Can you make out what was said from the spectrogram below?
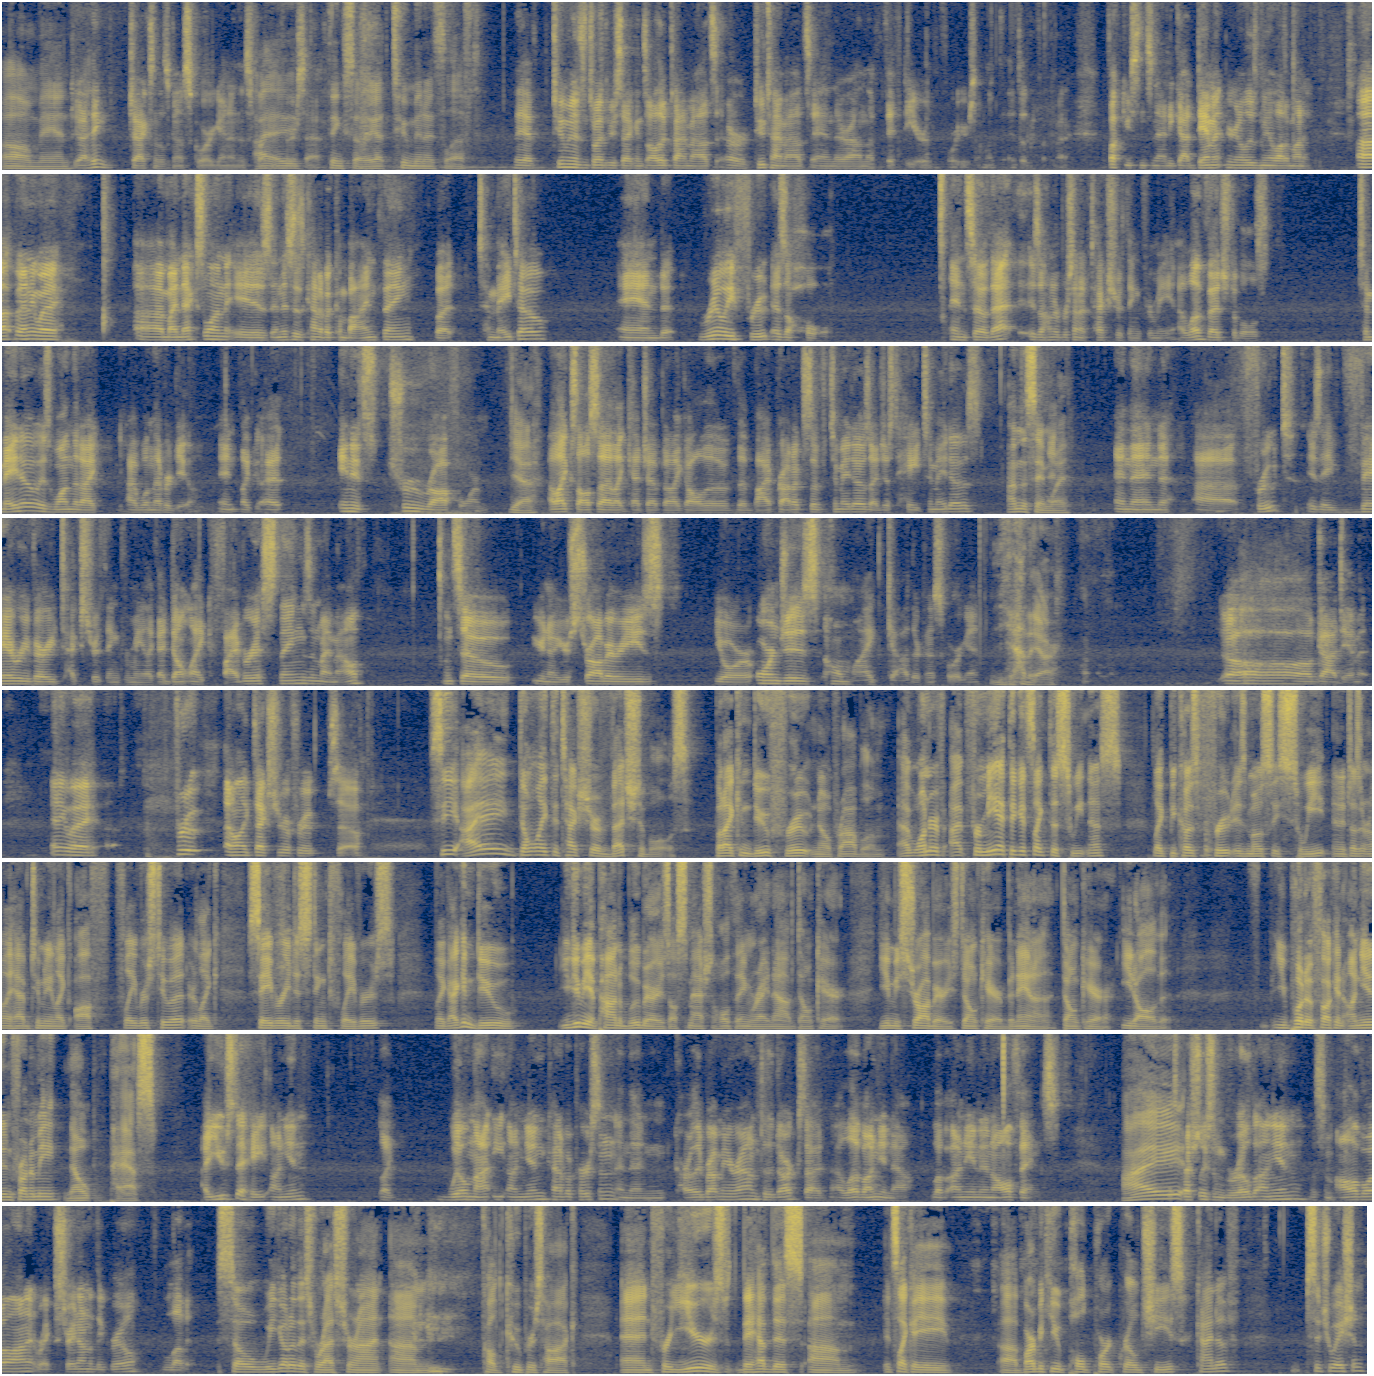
Oh man, Dude, I think Jacksonville's gonna score again in this fucking I first half. I think so. They got two minutes left. They have two minutes and twenty three seconds. All their timeouts or two timeouts, and they're on the fifty or the forty or something like that. It doesn't fucking matter. Fuck you, Cincinnati. God damn it, you're gonna lose me a lot of money. Uh, but anyway, uh, my next one is, and this is kind of a combined thing, but tomato and really fruit as a whole. And so that is 100% a texture thing for me. I love vegetables. Tomato is one that I I will never do, and like uh, in its true raw form. Yeah, I like salsa. I like ketchup. I like all of the byproducts of tomatoes. I just hate tomatoes. I'm the same way. And then uh, fruit is a very, very texture thing for me. Like I don't like fibrous things in my mouth. And so, you know, your strawberries, your oranges. Oh my God, they're going to score again. Yeah, they are. Oh, God damn it. Anyway, fruit. I don't like texture of fruit. So See, I don't like the texture of vegetables, but I can do fruit no problem. I wonder if, I, for me, I think it's like the sweetness, like because fruit is mostly sweet and it doesn't really have too many like off flavors to it or like savory, distinct flavors. Like I can do, you give me a pound of blueberries, I'll smash the whole thing right now. Don't care. You give me strawberries, don't care. Banana, don't care. Eat all of it. You put a fucking onion in front of me, nope, pass. I used to hate onion, will not eat onion kind of a person, and then Carly brought me around to the dark side. I love onion now. Love onion in all things, I especially some grilled onion with some olive oil on it, right straight onto the grill. Love it. so we go to this restaurant um, called Cooper's Hawk, and for years they have this. Um, it's like a uh, barbecue pulled pork grilled cheese kind of situation.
